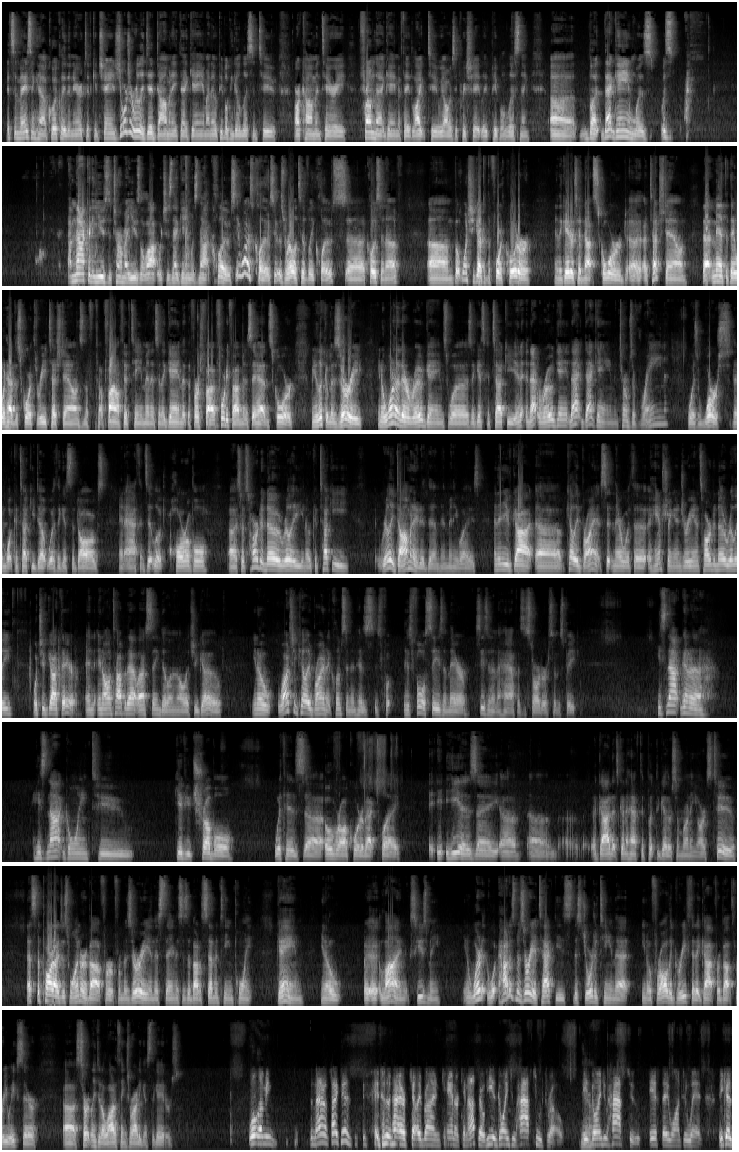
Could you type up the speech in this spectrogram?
It's amazing how quickly the narrative can change. Georgia really did dominate that game. I know people can go listen to our commentary from that game if they'd like to. We always appreciate people listening. Uh, but that game was was I'm not going to use the term I use a lot, which is that game was not close. It was close. It was relatively close, uh, close enough. Um, but once you got to the fourth quarter and the Gators had not scored uh, a touchdown, that meant that they would have to score three touchdowns in the final 15 minutes in a game that the first five, 45 minutes they hadn't scored. When you look at Missouri, you know, one of their road games was against Kentucky, and, and that road game, that, that game in terms of rain – was worse than what Kentucky dealt with against the Dogs in Athens. It looked horrible. Uh, so it's hard to know really, you know, Kentucky really dominated them in many ways. And then you've got uh, Kelly Bryant sitting there with a, a, hamstring injury, and it's hard to know really what you've got there. And and on top of that, last thing, Dylan, and I'll let you go. You know, watching Kelly Bryant at Clemson in his his, his full season there, season and a half as a starter, so to speak he's not gonna he's not going to give you trouble with his uh, overall quarterback play. He is a uh, um, a guy that's going to have to put together some running yards too. That's the part I just wonder about for, for Missouri in this thing. This is about a 17 point game, you know, line. Excuse me. You know, where how does Missouri attack these this Georgia team that you know, for all the grief that it got for about three weeks there, uh, certainly did a lot of things right against the Gators. Well, I mean, the matter of fact is, it doesn't matter if Kelly Bryant can or cannot throw. He is going to have to throw. Yeah. He's going to have to if they want to win. Because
